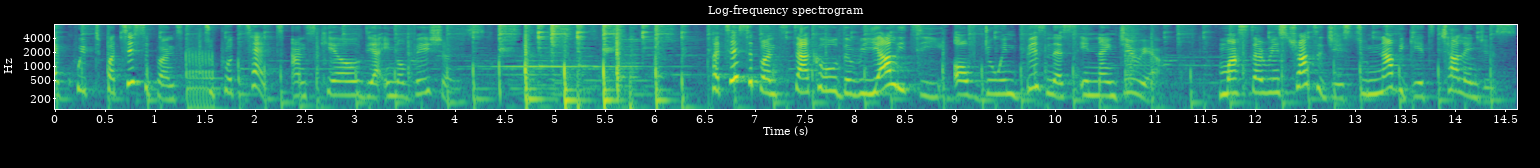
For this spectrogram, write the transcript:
equipped participants to protect and scale their innovations. Participants tackled the reality of doing business in Nigeria, mastering strategies to navigate challenges,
